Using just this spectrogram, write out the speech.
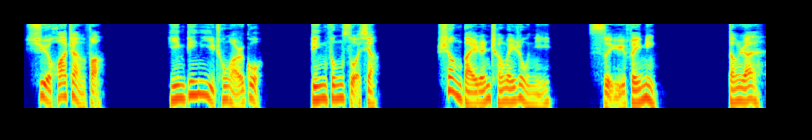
血花绽放。阴兵一冲而过，冰封所向。上百人成为肉泥，死于非命。当然，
